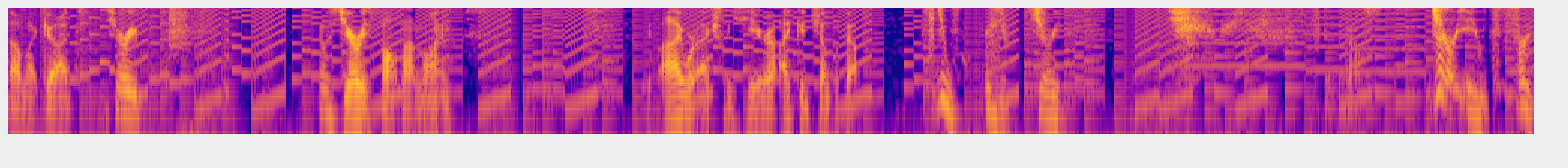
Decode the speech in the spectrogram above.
Oh my god. Jerry... It was Jerry's fault, not mine. If I were actually here, I could jump about... You... Jerry... Forget The mouse. Jerry, you freak!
